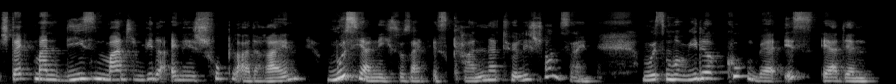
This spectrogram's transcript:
steckt man diesen Mann schon wieder eine Schublade rein. Muss ja nicht so sein. Es kann natürlich schon sein. Muss man wieder gucken, wer ist er denn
